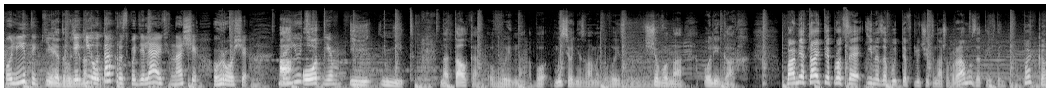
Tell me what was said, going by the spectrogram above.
політики, Ні, друзі, які на- отак розподіляють наші гроші. А Дають от їм. і ніт. Наталка винна, бо ми сьогодні з вами вияснили, що вона олігарх. Пам'ятайте про це і не забудьте включити нашу програму за тиждень. Пока.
